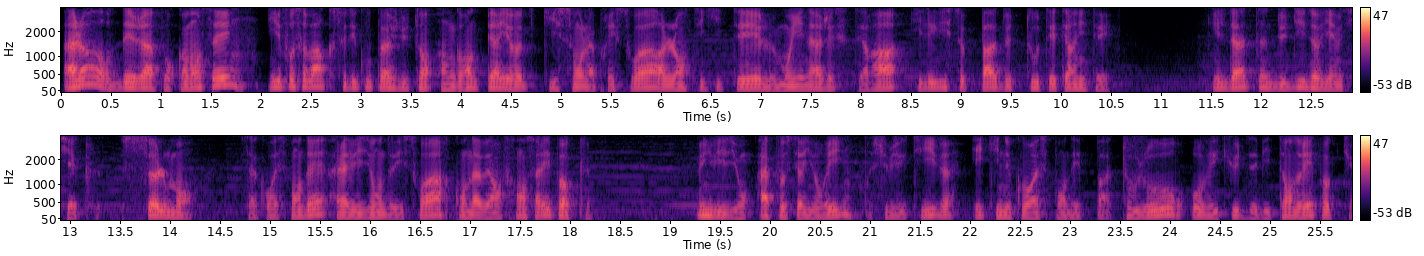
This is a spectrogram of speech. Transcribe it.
Alors, déjà pour commencer, il faut savoir que ce découpage du temps en grandes périodes qui sont la préhistoire, l'Antiquité, le Moyen Âge, etc., il n'existe pas de toute éternité. Il date du 19e siècle seulement. Ça correspondait à la vision de l'histoire qu'on avait en France à l'époque. Une vision a posteriori, subjective, et qui ne correspondait pas toujours au vécu des habitants de l'époque.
